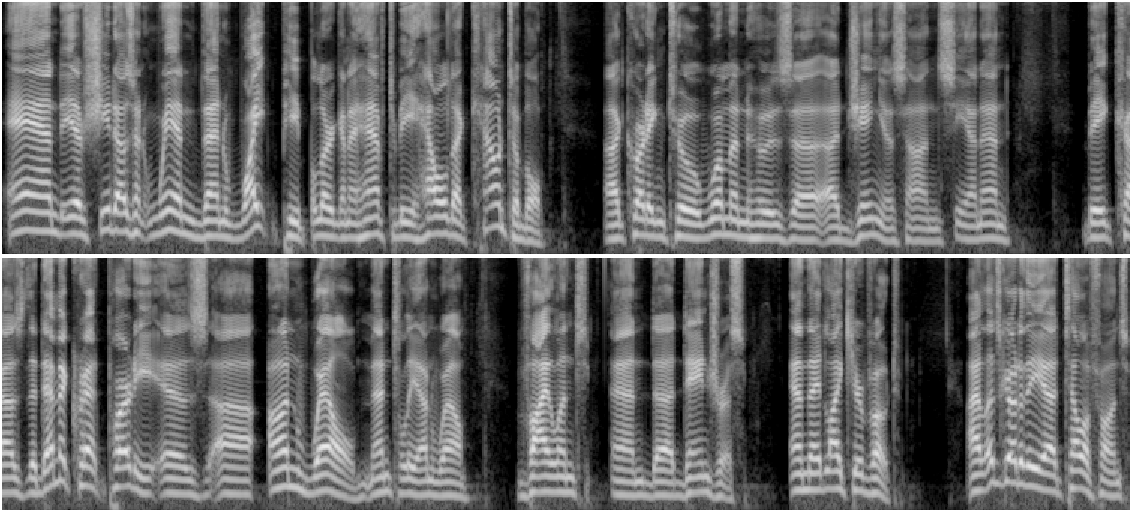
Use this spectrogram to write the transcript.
and if she doesn't win, then white people are going to have to be held accountable, according to a woman who's a, a genius on CNN, because the Democrat Party is uh, unwell, mentally unwell, violent, and uh, dangerous. And they'd like your vote. All right, let's go to the uh, telephones.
